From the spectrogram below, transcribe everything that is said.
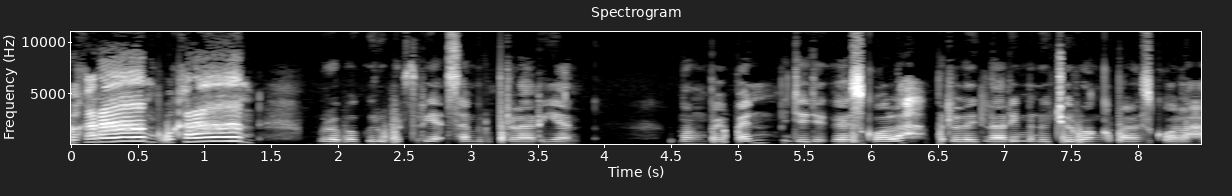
Kebakaran! Kebakaran! Beberapa guru berteriak sambil berlarian. Mang Pepen, penjaga sekolah, berlari-lari menuju ruang kepala sekolah.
